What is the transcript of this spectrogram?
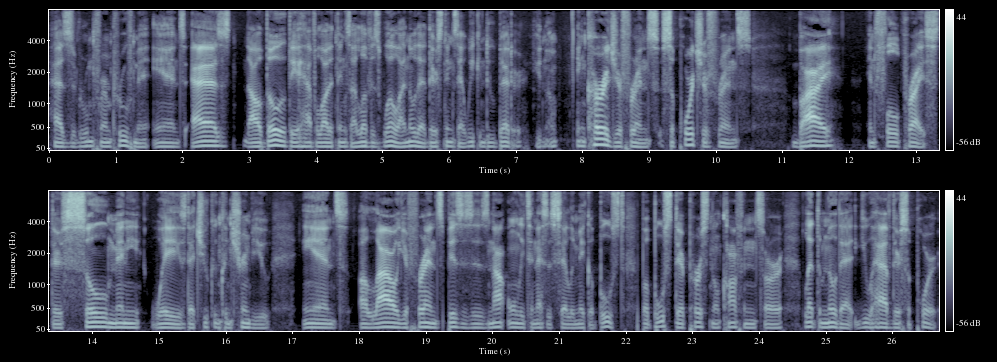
has room for improvement. And as although they have a lot of things I love as well, I know that there's things that we can do better, you know. Encourage your friends, support your friends, buy in full price. There's so many ways that you can contribute and allow your friends' businesses not only to necessarily make a boost, but boost their personal confidence or let them know that you have their support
